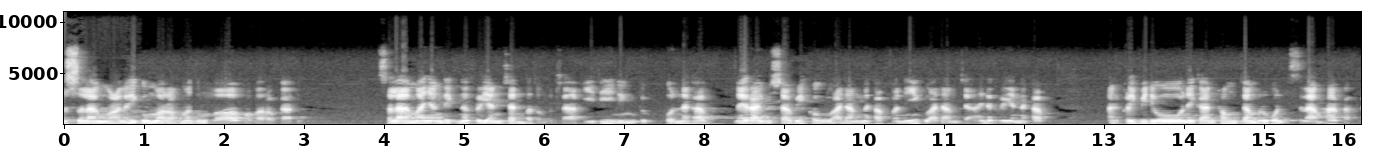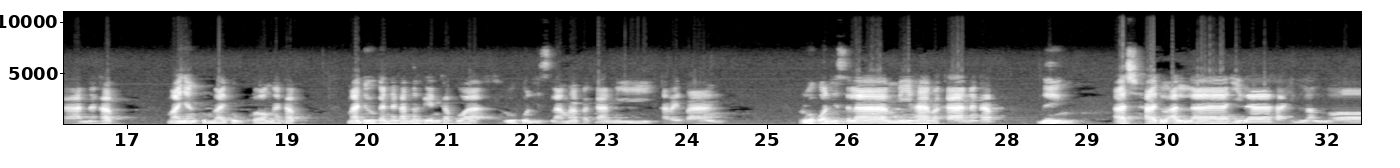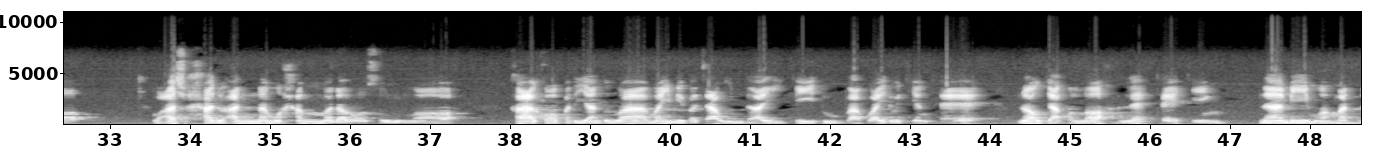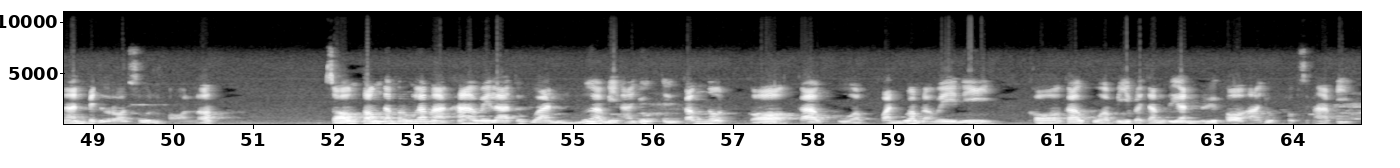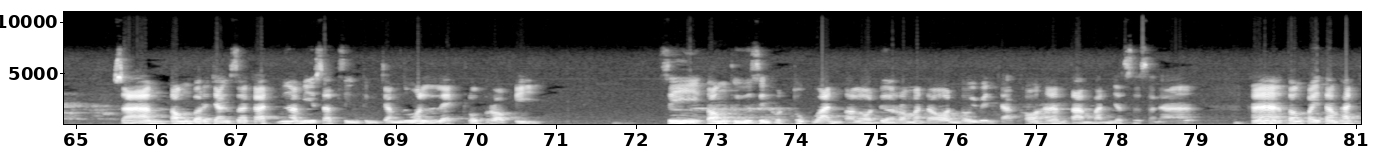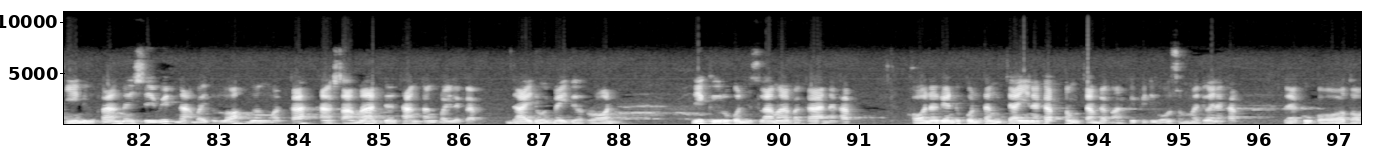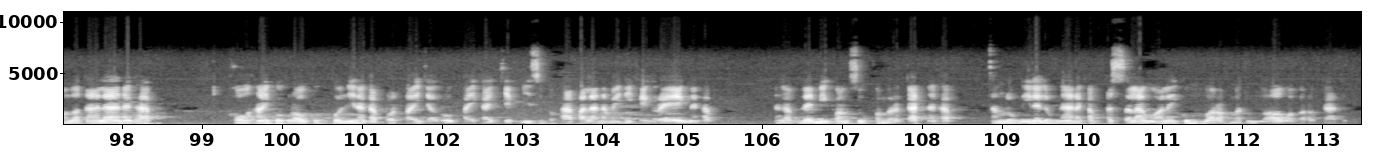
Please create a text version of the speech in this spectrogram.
อัสสลามุอะลัยกุมวะเราะห์มะตุลลอฮ์วะบะเราะกาตุสลามมายังเด็กนักเรียนชั้นประถมศึกษาปีที่หนึ่งทุกคนนะครับ ในรายวิชาวิทย์ของครูอาดัมนะครับ วันนี้ครูอาดัมจะให้นักเรียนนะครับอ่านคลิปวิดีโอในการท่องจำรูปบนอิสลาม 5 ประการนะครับ มายังกลุ่มไลน์ผู้ปกครองนะครับ มาดูกันนะครับนักเรียนครับว่ารูปบนอิสลาม 5 ประการมีอะไรบ้างรูปบนอิสลามมี 5 ประการนะครับ 1. อัชฮะดุอัลลาอิลาฮะอิลลัลลอฮ์วะอัชฮะดุอันนะมุฮัมมัดรอซูลุลลอฮ์ข้าขอปฏิญาณตนว่าไม่มีพระเจ้าอื่นใดที่ถูกกราบไหว้โดยเที่ยงแท้ นอกจากอัลลอฮ์และแท้จริงนบีมุฮัมมัดนั้นเป็นรอซูลของอัลลอฮ์สองต้องดำรงละหมาดห้าเวลาทุกวันเมื่อมีอายุถึงกำหนด ก็เก้าขวบฝันร่วมประเวณีขอเก้าขวบมีประจำเดือน หรือข้ออายุครบสิบห้าปีสามต้องบริจาคสกัดเมื่อมีทรัพย์สินถึงจำนวนและครบรอบปี 4. ต้องถือศีลอดทุกวันตลอดเดือนรอมฎอน โดยเว้นจากข้อห้ามตามบัญญัติศาสนา 5. ต้องไปทำฮัจญีหนึ่งครั้งในชีวิตณไบตุลลอฮ์เมืองมักกะฮ์หากสามารถเดินทางทั้งไปและกลับ ได้โดยไม่เดือดร้อน นี่คือรุกลอิสลามห้าประการนะครับ ขอนักเรียนทุกคนตั้งใจนะครับ ต้องจำและอ่านคลิปวิดีโอส่งมาด้วยนะครับ และครูขอต่ออัลอตะอาลานะครับ ขอให้พวกเราทุกคนนี่นะครับ ปลอดภัยจากโรคภัยไข้เจ็บมีสุขภาพพลานามัยที่แข็งแรงนะครับนะครับ และมีความสุขความบริกัตนะครับทั้งโลกนี้และโลกหน้านะครับ อัสสลามุอะลัยกุมวะราะห์มะตุลลอฮ์วะบะเราะกาตุฮ์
